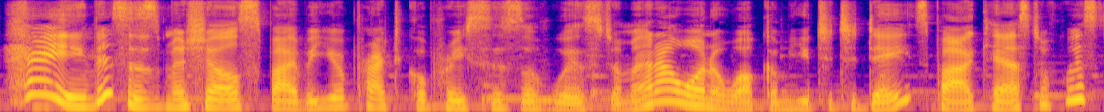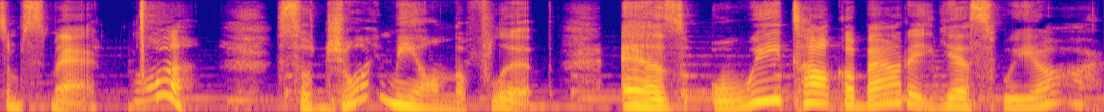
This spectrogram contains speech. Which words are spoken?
Hey, this is Michelle Spiver, your practical priestess of wisdom, and I want to welcome you to today's podcast of Wisdom Smack. So join me on the flip as we talk about it. Yes, we are.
